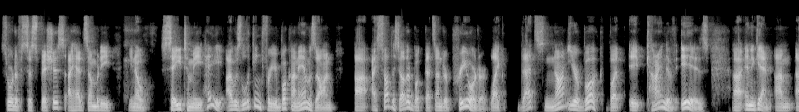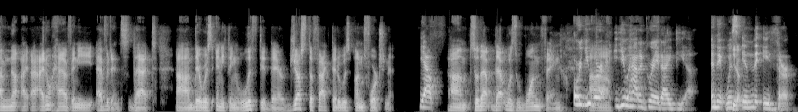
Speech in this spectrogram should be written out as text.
sort of suspicious. I had somebody, you know, say to me, Hey, I was looking for your book on Amazon. Uh, I saw this other book that's under pre-order. Like that's not your book, but it kind of is. Uh, and again, I'm I'm not. I, I don't have any evidence that um, there was anything lifted there. Just the fact that it was unfortunate. Yeah. Um, so that that was one thing. Or you were uh, you had a great idea and it was in the ether.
